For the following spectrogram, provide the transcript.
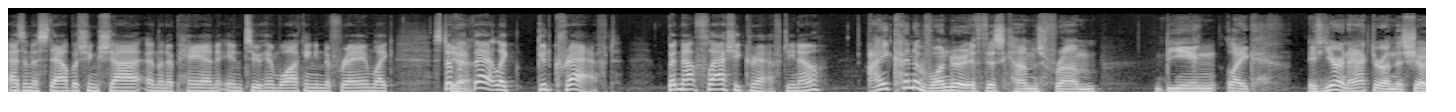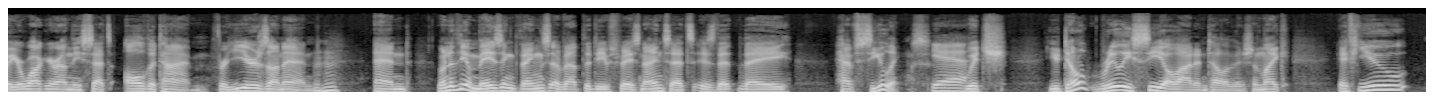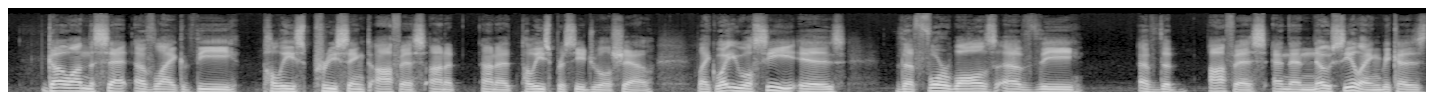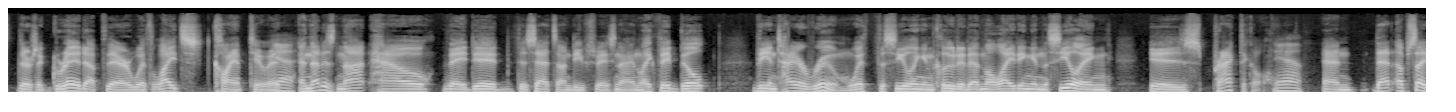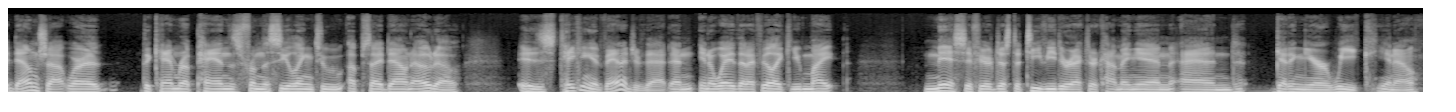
as an establishing shot and then a pan into him walking into frame. Like stuff Yeah. like that, like good craft, but not flashy craft, you know? I kind of wonder if this comes from being like if you're an actor on this show, you're walking around these sets all the time for years on end. Mm-hmm. And one of the amazing things about the Deep Space Nine sets is that they have ceilings. Yeah. Which you don't really see a lot in television. Like if you go on the set of like the police precinct office on a on a police procedural show, like what you will see is the four walls of the of the office and then no ceiling because there's a grid up there with lights clamped to it. Yeah. And that is not how they did the sets on Deep Space 9. Like they built the entire room with the ceiling included and the lighting in the ceiling is practical. Yeah. And that upside down shot where the camera pans from the ceiling to upside down Odo is taking advantage of that and in a way that I feel like you might miss if you're just a TV director coming in and getting your week, you know.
